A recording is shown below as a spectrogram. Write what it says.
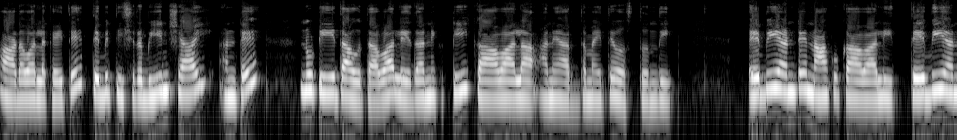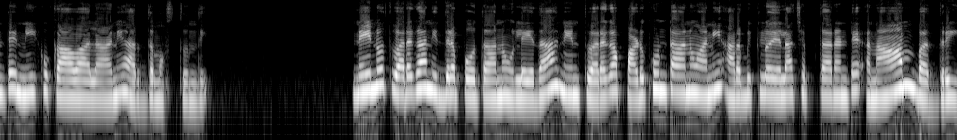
ఆడవాళ్ళకైతే తెబి తిష్రబీన్ షాయ్ అంటే నువ్వు టీ తాగుతావా లేదా నీకు టీ కావాలా అనే అర్థమైతే వస్తుంది. ఎబి అంటే నాకు కావాలి తెబి అంటే నీకు కావాలా అని అర్థం వస్తుంది. నేను త్వరగా నిద్రపోతాను లేదా నేను త్వరగా పడుకుంటాను అని అరబిక్లో ఎలా చెప్తారంటే అనాం బద్రి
